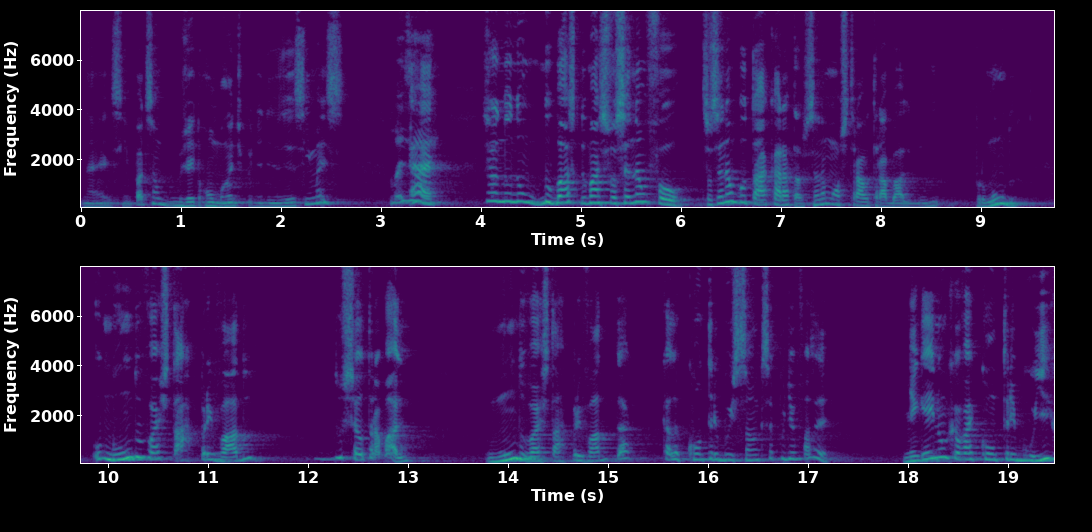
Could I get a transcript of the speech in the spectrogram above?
né? Assim, pode ser um jeito romântico de dizer assim, mas Mas é. é. No, no, no básico do mais, se você não for, se você não botar a cara a tapa, se você não mostrar o trabalho do, pro mundo, o mundo vai estar privado do seu trabalho. O mundo vai estar privado daquela contribuição que você podia fazer. Ninguém nunca vai contribuir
